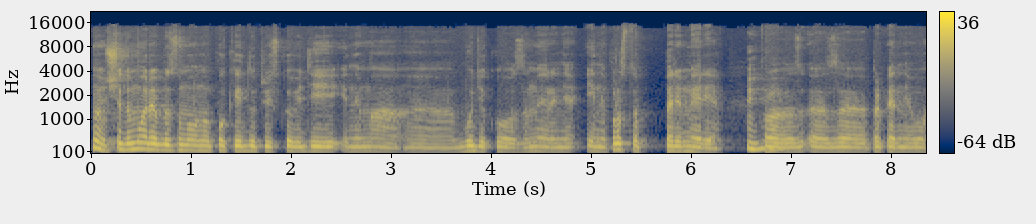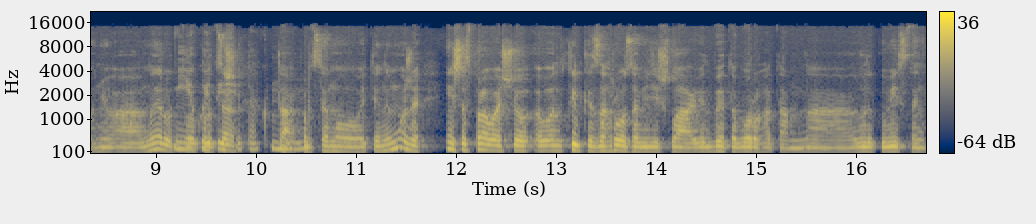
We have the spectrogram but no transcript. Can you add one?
Ну, щодо моря, безумовно, поки йдуть військові дії і нема е, будь-якого замирення, і не просто перемир'я про з, з припинення вогню, а миру, Ніякої про це, тиші, так. так, угу. про це мова йти не може. Інша справа, що е, оскільки загроза відійшла, відбита ворога там на велику відстань,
